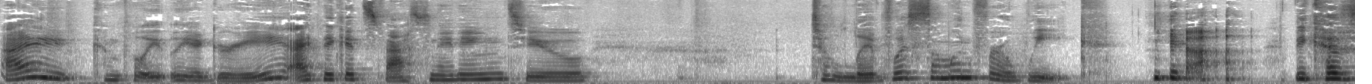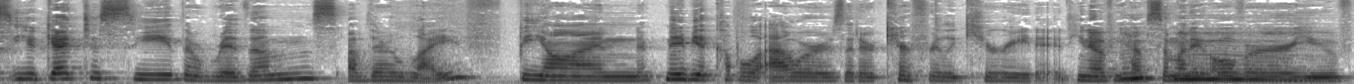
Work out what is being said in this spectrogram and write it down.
I completely agree. I think it's fascinating to to live with someone for a week. Yeah. Because you get to see the rhythms of their life beyond maybe a couple hours that are carefully curated. You know, if you have somebody mm-hmm. over, you've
